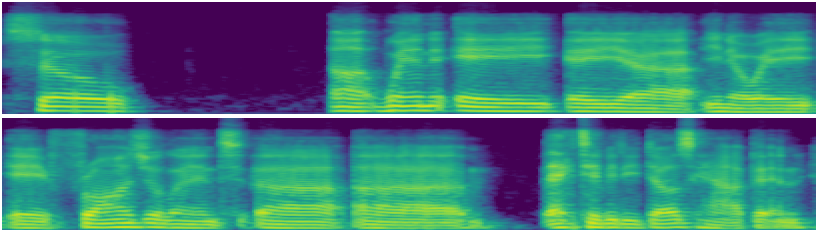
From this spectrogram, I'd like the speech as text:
So uh, when a a uh, you know a a fraudulent uh, uh, activity does happen,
